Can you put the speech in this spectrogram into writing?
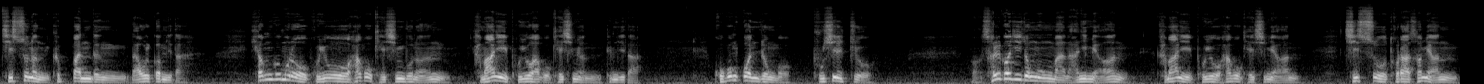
지수는 급반등 나올 겁니다. 현금으로 보유하고 계신 분은 가만히 보유하고 계시면 됩니다. 고공권 종목, 부실주, 어, 설거지 종목만 아니면 가만히 보유하고 계시면 지수 돌아서면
